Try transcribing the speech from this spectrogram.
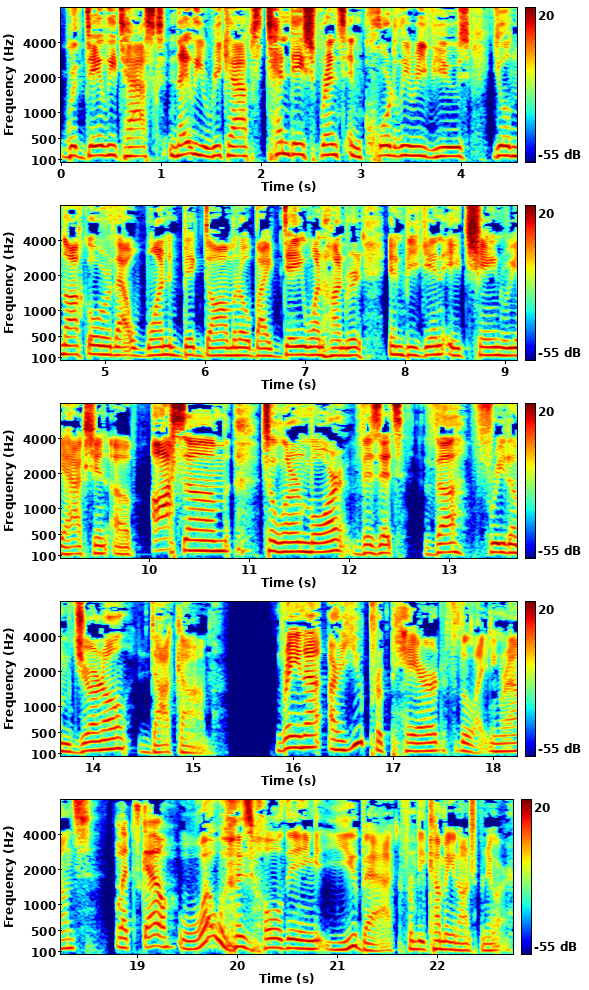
With daily tasks, nightly recaps, 10 day sprints, and quarterly reviews, you'll knock over that one big domino by day 100 and begin a chain reaction of awesome. To learn more, visit thefreedomjournal.com. Reina, are you prepared for the lightning rounds? Let's go. What was holding you back from becoming an entrepreneur?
